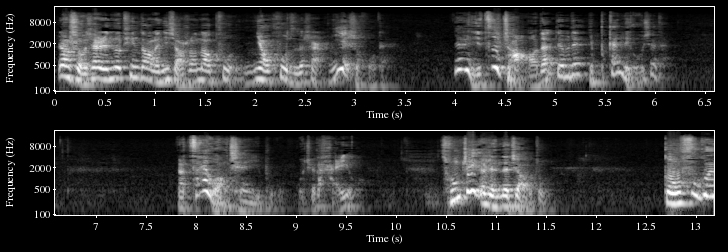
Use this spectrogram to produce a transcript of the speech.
让手下人都听到了你小时候闹裤尿裤子的事儿，你也是活该。那是你自找的，对不对？你不该留下他。那再往前一步，我觉得还有，从这个人的角度，苟富贵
